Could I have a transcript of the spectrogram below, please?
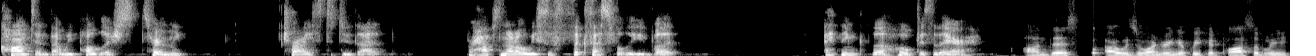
content that we publish certainly tries to do that perhaps not always successfully, but I think the hope is there. On this, I was wondering if we could possibly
